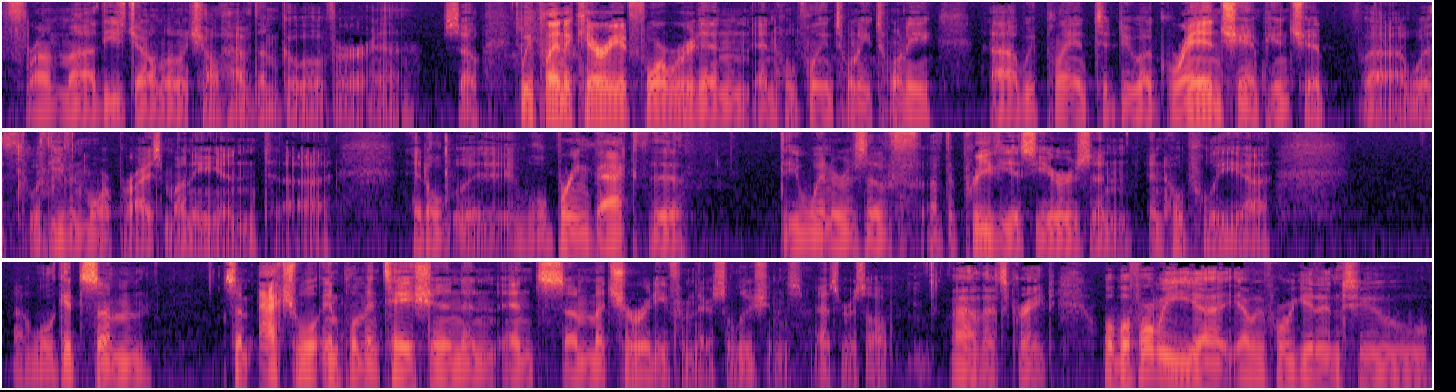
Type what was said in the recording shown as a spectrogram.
from uh, these gentlemen, which I'll have them go over. So we plan to carry it forward, and, and hopefully in 2020, uh, we plan to do a grand championship uh, with with even more prize money, and uh, it'll it will bring back the the winners of, of the previous years, and and hopefully uh, we'll get some some actual implementation and, and some maturity from their solutions as a result. Oh, that's great. Well, before we yeah, before we get into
